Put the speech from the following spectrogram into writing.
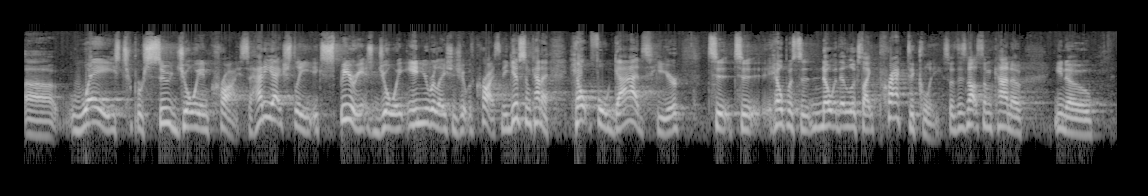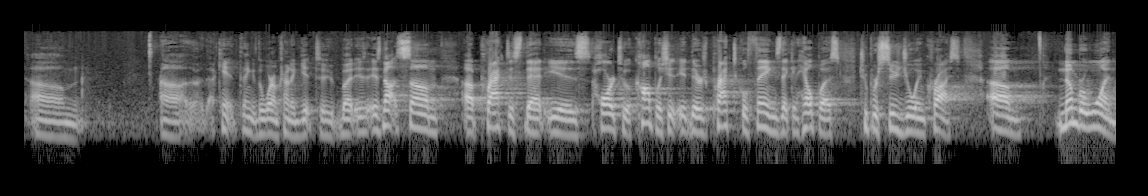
uh, ways to pursue joy in Christ. So, how do you actually experience joy in your relationship with Christ? And he gives some kind of helpful guides here to, to help us to know what that looks like practically. So, there's not some kind of, you know, um, uh, I can't think of the word I'm trying to get to, but it's, not some uh, practice that is hard to accomplish. It, it, there's practical things that can help us to pursue joy in Christ. Um, number one,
